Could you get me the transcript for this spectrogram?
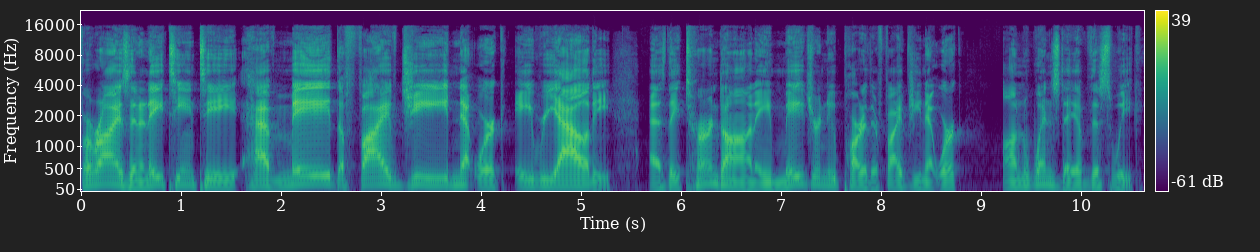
Verizon and AT&T have made the 5G network a reality as they turned on a major new part of their 5G network on Wednesday of this week.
